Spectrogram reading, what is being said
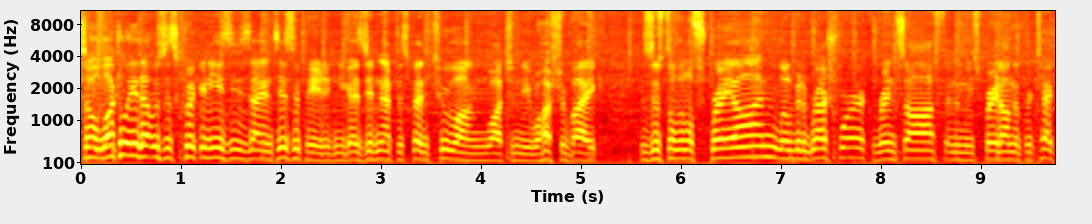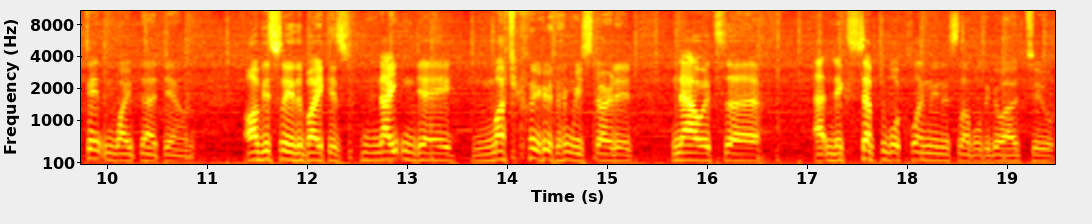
So luckily that was as quick and easy as I anticipated and you guys didn't have to spend too long watching me wash a bike. It's just a little spray on, a little bit of brush work, rinse off, and then we sprayed on the protectant and wiped that down. Obviously the bike is night and day, much clearer than we started. Now it's uh, at an acceptable cleanliness level to go out to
